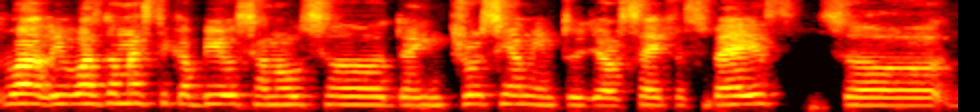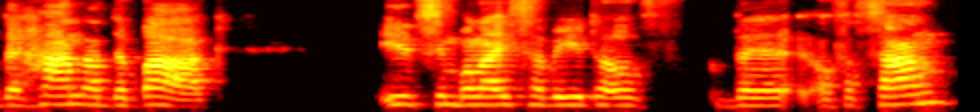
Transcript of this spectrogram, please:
well, it was domestic abuse and also the intrusion into your safe space. So the hand at the back, it symbolizes a bit of the of a sun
